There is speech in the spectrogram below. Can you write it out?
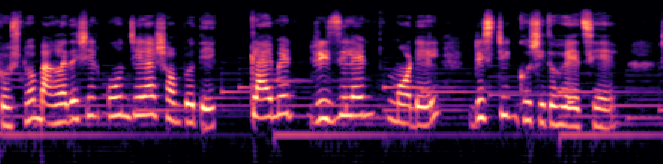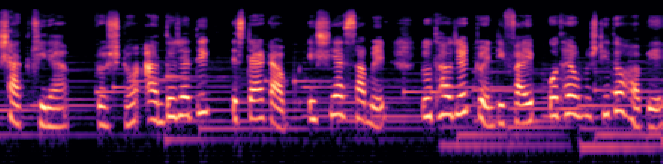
প্রশ্ন, বাংলাদেশের কোন জেলা সম্প্রতি ক্লাইমেট রিজিলেন্ট মডেল ডিস্ট্রিক্ট ঘোষিত হয়েছে? সাতক্ষীরা। প্রশ্ন, আন্তর্জাতিক স্টার্ট আপ এশিয়া সামিট টু কোথায় অনুষ্ঠিত হবে?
